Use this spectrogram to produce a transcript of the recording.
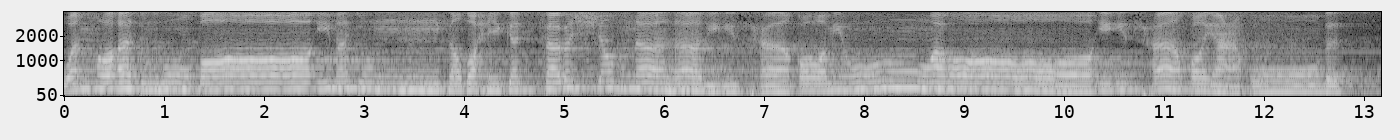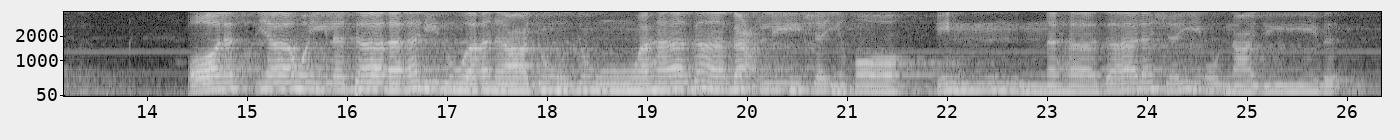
وامرأته قائمة فضحكت فبشرناها بإسحاق ومن وراء إسحاق يعقوب. قالت يا ويلتى أألد وأنا عجوز وهذا بعلي شيخا إن هذا لشيء عجيب.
